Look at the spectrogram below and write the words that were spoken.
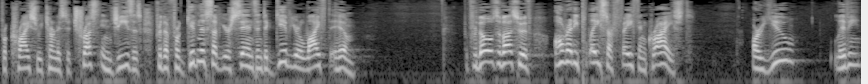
for Christ's return is to trust in Jesus for the forgiveness of your sins and to give your life to Him. But for those of us who have already placed our faith in Christ, are you living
